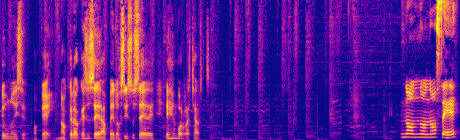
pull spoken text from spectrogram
que uno dice, ok, no creo que suceda, pero sí sucede, es emborracharse. No, no, no sé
